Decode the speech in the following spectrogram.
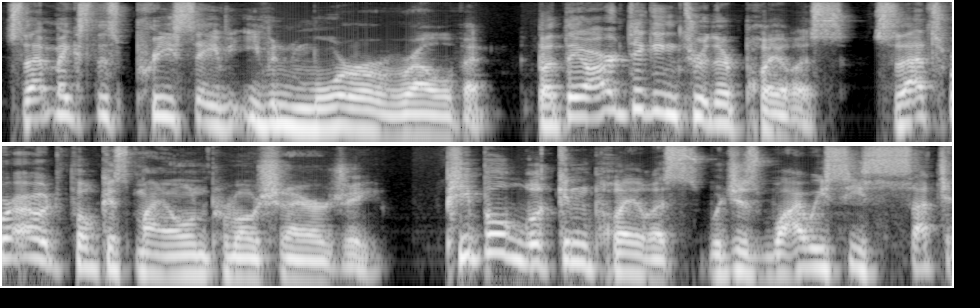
So that makes this pre-save even more irrelevant. But they are digging through their playlists. So that's where I would focus my own promotion energy. People look in playlists, which is why we see such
